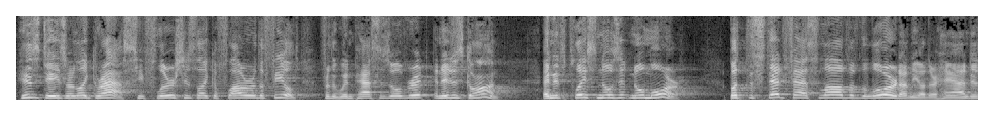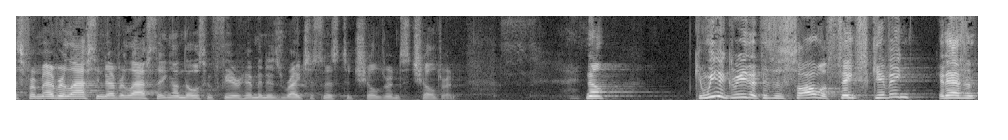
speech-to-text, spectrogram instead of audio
his days are like grass. He flourishes like a flower of the field, for the wind passes over it, and it is gone, and its place knows it no more. But the steadfast love of the Lord, on the other hand, is from everlasting to everlasting on those who fear him and his righteousness to children's children. Now, can we agree that this is a psalm of thanksgiving? It has an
